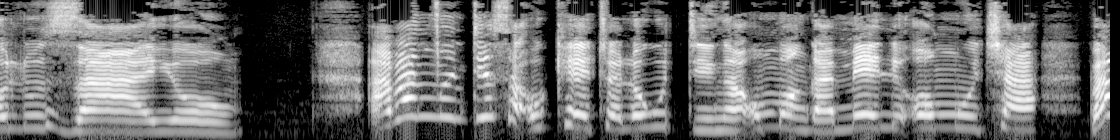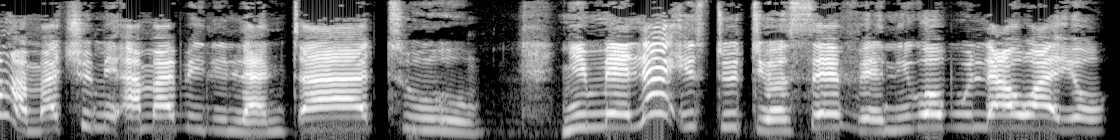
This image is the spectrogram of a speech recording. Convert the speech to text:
oluzayo. Abancintisa ukhetho lokudinga umongameli omutsha bangamachumi amabili lantathu. Ngimele istudio 7 kobulawayo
